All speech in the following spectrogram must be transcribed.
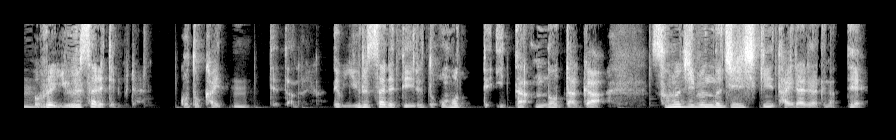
うん。俺は許されてるみたいなことを書いうん。てたのよ。でも許されていると思っていたのだが、その自分の自意識に耐えられなくなって、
